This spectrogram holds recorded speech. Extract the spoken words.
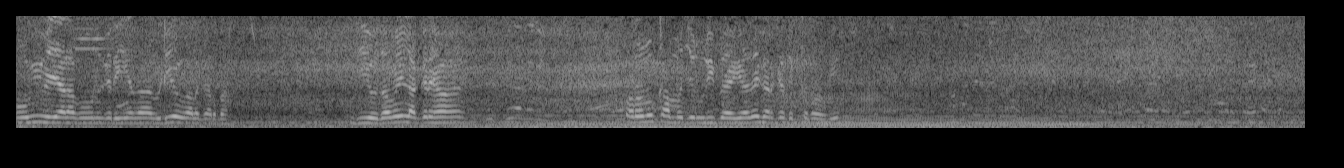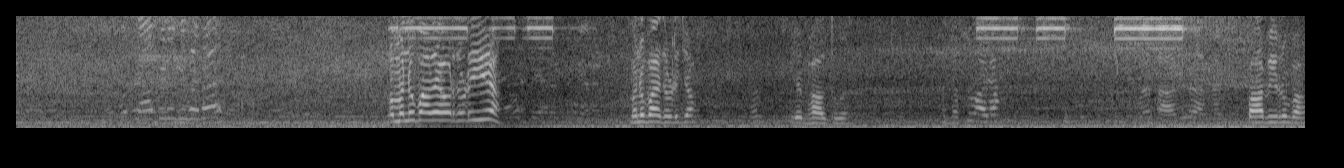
ਉਹ ਵੀ ਵਿਚਾਰਾ ਫੋਨ ਕਰੀ ਜਾਂਦਾ ਵੀਡੀਓ ਕਾਲ ਕਰਦਾ। ਜੀ ਉਹਦਾ ਵੀ ਨਹੀਂ ਲੱਗ ਰਿਹਾ। ਪਰ ਉਹਨੂੰ ਕੰਮ ਜ਼ਰੂਰੀ ਪੈ ਗਿਆ ਇਹਦੇ ਕਰਕੇ ਦਿੱਕਤ ਹੋ ਗਈ। ਉਹ ਮੈਨੂੰ ਪਾ ਦੇ ਹੋਰ ਥੋੜੀ ਜਿਹੀ ਆ। ਮੈਨੂੰ ਪਾ ਥੋੜੀ ਚਾਹ ਜੇ ਫਾਲਤੂ ਹੈ ਦੱਸੋ ਆ ਜਾ। ਪਾ ਵੀਰ ਨੂੰ ਪਾ।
